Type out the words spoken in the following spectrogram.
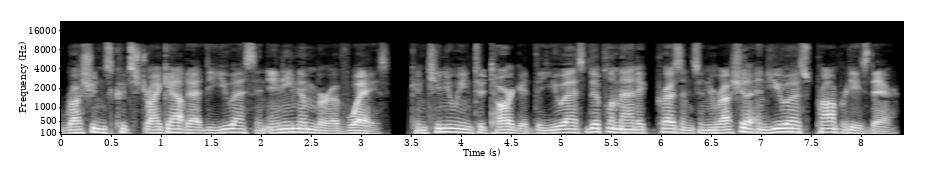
Russians could strike out at the U.S. in any number of ways, continuing to target the U.S. diplomatic presence in Russia and U.S. properties there,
